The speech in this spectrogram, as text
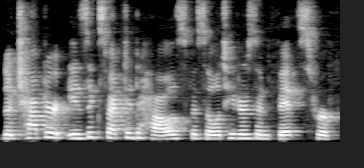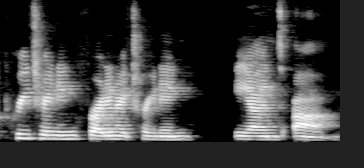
The chapter is expected to house facilitators and fits for pre training, Friday night training, and um,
